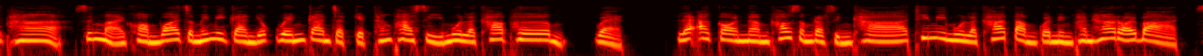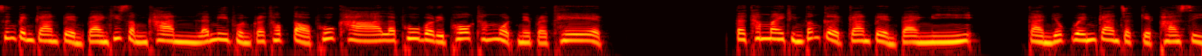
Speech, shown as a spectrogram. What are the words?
2025 ซึ่งหมายความว่าจะไม่มีการยกเว้นการจัดเก็บทั้งภาษีมูลค่าเพิ่มแวดและอากรนำเข้าสำหรับสินค้าที่มีมูลค่าต่ำกว่า 1,500 บาท ซึ่งเป็นการเปลี่ยนแปลงที่สำคัญ และมีผลกระทบต่อผู้ค้าและผู้บริโภคทั้งหมดในประเทศ แต่ทำไมถึงต้องเกิดการเปลี่ยนแปลงนี้ การยกเว้นการจัดเก็บภาษี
